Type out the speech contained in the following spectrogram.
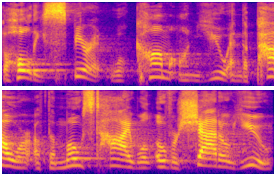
The Holy Spirit will come on you, and the power of the Most High will overshadow you.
